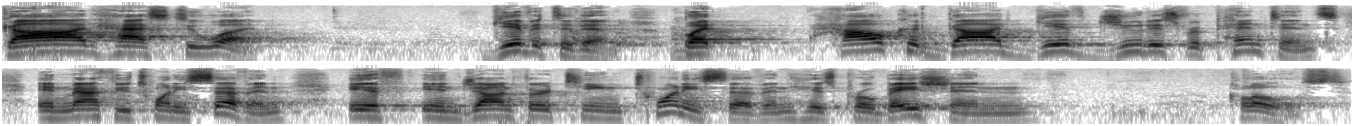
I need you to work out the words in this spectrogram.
God has to what? Give it to them. But how could God give Judas repentance in Matthew 27 if in John 13 27 his probation closed?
